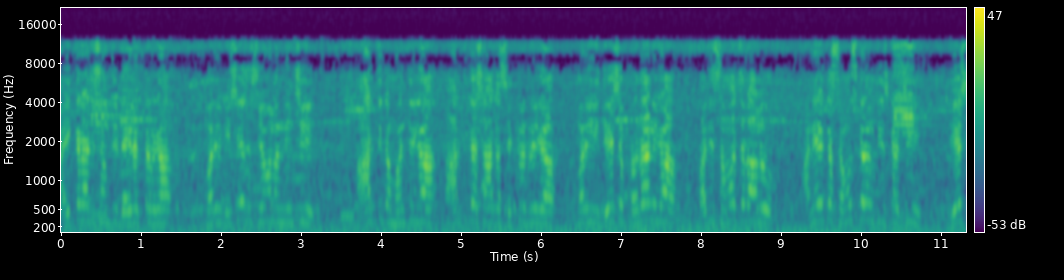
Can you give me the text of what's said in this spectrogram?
ఐక్యరాజ్య సమితి డైరెక్టర్గా మరి విశేష సేవలు అందించి ఆర్థిక మంత్రిగా ఆర్థిక శాఖ సెక్రటరీగా మరి ఈ దేశ ప్రధానిగా పది సంవత్సరాలు అనేక సంస్కరణలు తీసుకొచ్చి దేశ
